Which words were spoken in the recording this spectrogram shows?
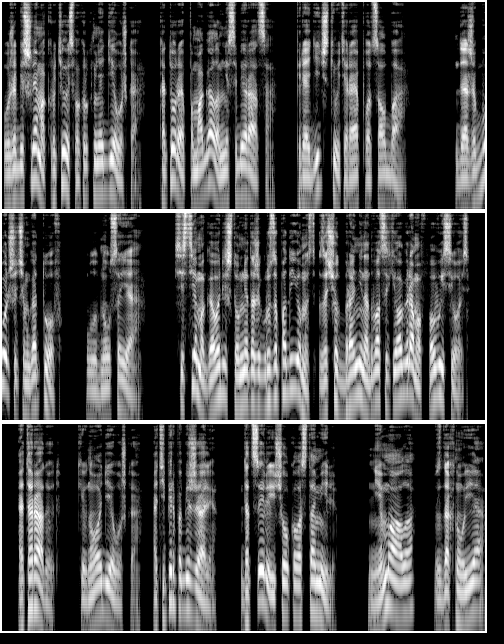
Уже без шлема крутилась вокруг меня девушка, которая помогала мне собираться, периодически вытирая пот со лба. «Даже больше, чем готов», – улыбнулся я. «Система говорит, что у меня даже грузоподъемность за счет брони на 20 килограммов повысилась. «Это радует», – кивнула девушка. «А теперь побежали. До цели еще около ста миль». «Немало», – вздохнул я,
